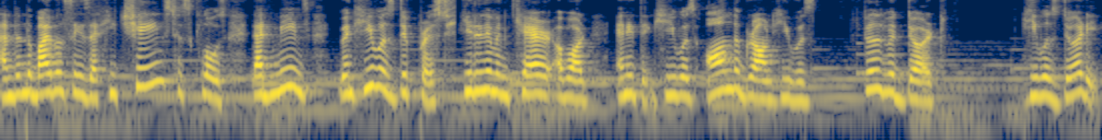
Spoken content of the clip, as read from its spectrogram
And then the Bible says that he changed his clothes. That means when he was depressed, he didn't even care about anything. He was on the ground, he was filled with dirt, he was dirty.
